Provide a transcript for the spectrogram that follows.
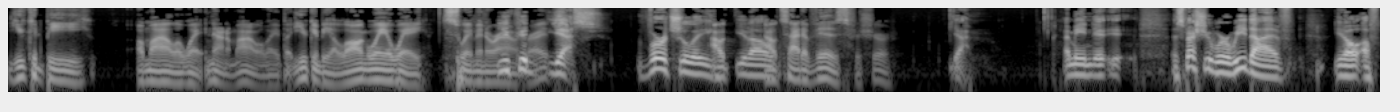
You could be a mile away, not a mile away, but you can be a long way away swimming around, you could, right? yes, virtually, Out- you know, Outside of Viz for sure. Yeah, I mean, it, it, especially where we dive, you know, a f-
